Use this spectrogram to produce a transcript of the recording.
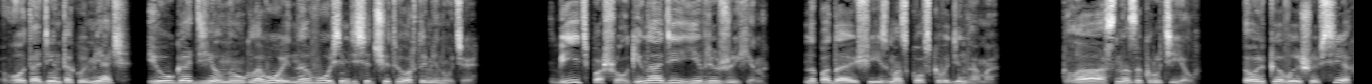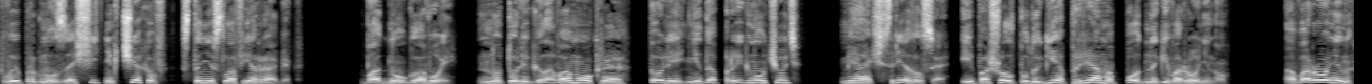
Вот один такой мяч и угодил на угловой на 84-й минуте. Бить пошел Геннадий Еврюжихин, нападающий из московского «Динамо». Классно закрутил. Только выше всех выпрыгнул защитник чехов Станислав Ярабек. Боднул головой, но то ли голова мокрая, то ли не допрыгнул чуть. Мяч срезался и пошел по дуге прямо под ноги Воронину. А Воронин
